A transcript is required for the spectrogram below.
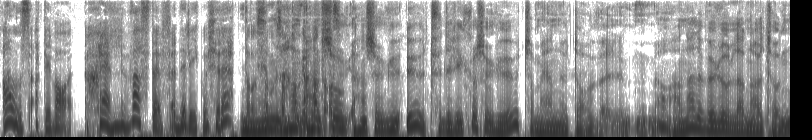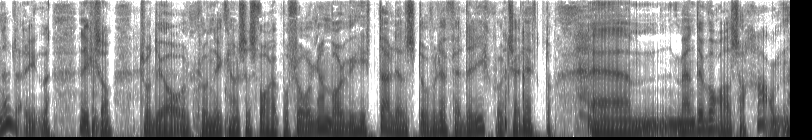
alls att det var självaste Federico Ceretto Nej, som, som han, tog han såg, han såg ju ut, Federico såg ju ut som en utav, ja, han hade väl rullat några tunnor där inne, liksom, trodde jag och kunde kanske svara på frågan var vi hittar den store Federico Ceretto. eh, men det var alltså han.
